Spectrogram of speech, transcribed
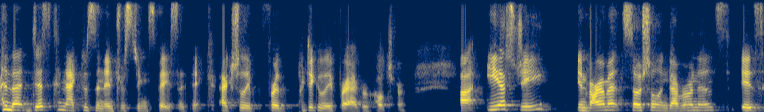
And that disconnect is an interesting space, I think, actually, for particularly for agriculture. Uh, ESG, environment, social, and governance is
